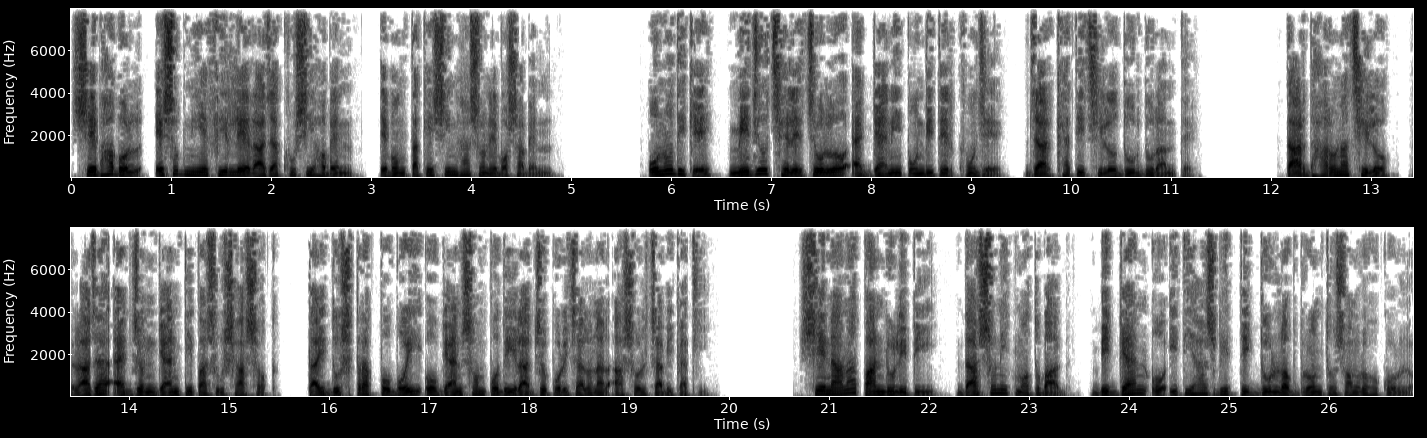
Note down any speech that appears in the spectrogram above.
সে ভাবল, এসব নিয়ে ফিরলে রাজা খুশি হবেন এবং তাকে সিংহাসনে বসাবেন। অন্যদিকে, মেজ ছেলে চলল এক জ্ঞানী পণ্ডিতের খোঁজে, যার খ্যাতি ছিল দূরদূরান্তে তার ধারণা ছিল, রাজা একজন জ্ঞানপিপাসু শাসক, তাই দুষ্প্রাপ্য বই ও জ্ঞান সম্পদই রাজ্য পরিচালনার আসল চাবিকাঠি। সে নানা পাণ্ডুলিপি, দার্শনিক মতবাদ বিজ্ঞান ও ইতিহাসভিত্তিক দুর্লভ গ্রন্থ সংগ্রহ করল।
